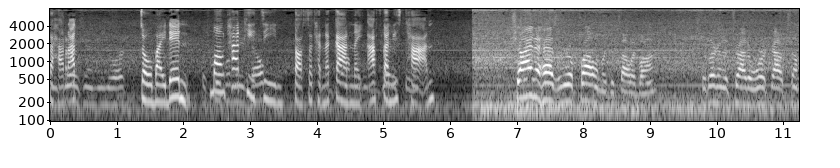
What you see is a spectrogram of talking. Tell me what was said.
สหรัฐ โจไบเดนมองท่าทีจีนต่อสถานการณ์ในอัฟกานิสถาน China has a real problem with the Taliban, so they're going to try to work out some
